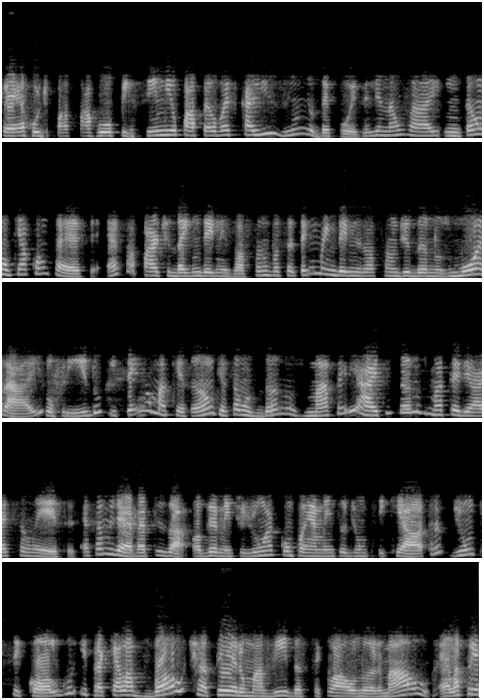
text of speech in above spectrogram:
ferro de passar roupa em cima e o papel vai ficar lisinho depois. Ele não vai. Então, o que acontece? Essa parte da indenização, você tem uma indenização de danos morais sofrido e tem uma questão que são os danos materiais. Que danos materiais são esses? Essa mulher vai precisar, obviamente, de um acompanhamento de um psiquiatra, de um psicólogo e para que ela volte a ter uma vida sexual normal, ela precisa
